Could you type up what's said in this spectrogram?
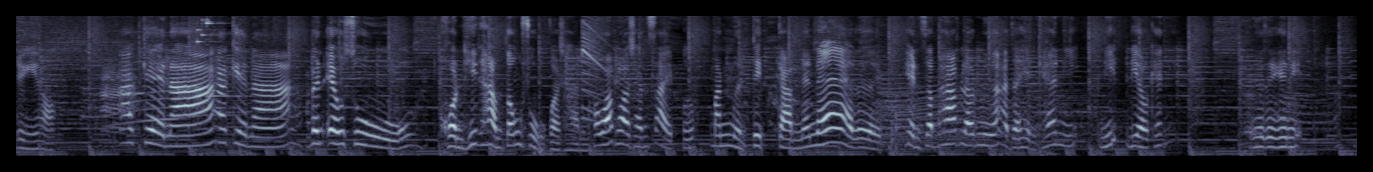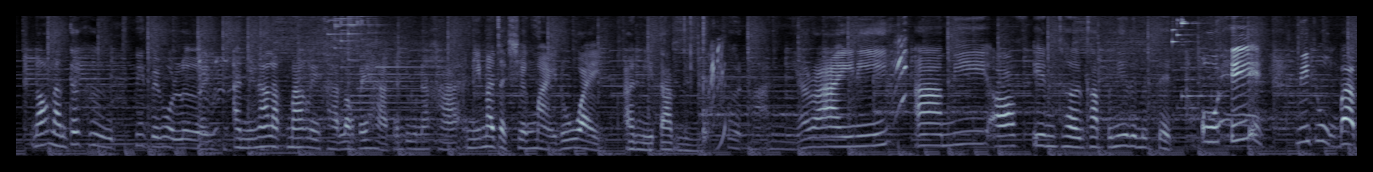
อย่างนี้เหรออาเก๋นะอาเก๋นะ เป็นเอวสูง คนที่ทำต้องสูงกว่าฉัน เพราะว่าพอฉันใส่ปุ๊บ มันเหมือนติดกันแน่ ๆ เลย เห็นสภาพแล้วเนื้ออาจจะเห็นแค่นี้ นิดเดียวแค่นี้ เนื้อจะแค่นี้ นอกนั้นก็คือปิดไปหมดเลย อันนี้น่ารักมากเลยค่ะ ลองไปหากันดูนะคะ อันนี้มาจากเชียงใหม่ด้วย อันนี้ตามนี้ เปิดมาอันนี้อะไรนี้ Army of Intern Company Limited โอ้ยมีถุงแบบ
